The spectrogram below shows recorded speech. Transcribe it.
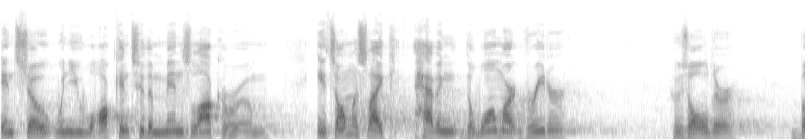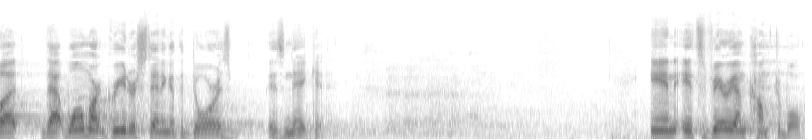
And so when you walk into the men's locker room, it's almost like having the Walmart greeter who's older, but that Walmart greeter standing at the door is, is naked. And it's very uncomfortable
